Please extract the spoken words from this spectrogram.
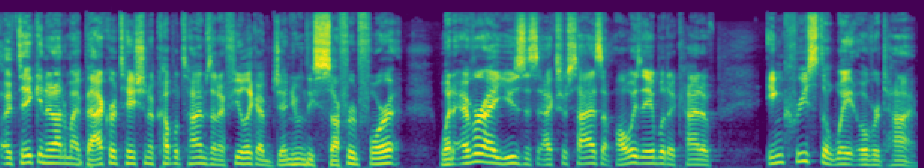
I've taken it out of my back rotation a couple times, and I feel like I've genuinely suffered for it whenever I use this exercise, I'm always able to kind of increase the weight over time.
